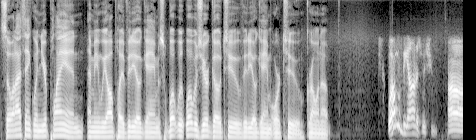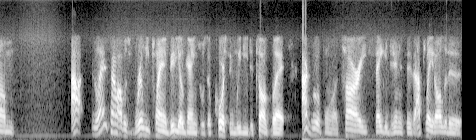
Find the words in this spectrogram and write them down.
So, and I think when you're playing, I mean, we all play video games. What what was your go-to video game or two growing up? Well, I'm gonna be honest with you. Um, I last time I was really playing video games was, of course, in We Need to Talk. But I grew up on Atari, Sega Genesis. I played all of the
